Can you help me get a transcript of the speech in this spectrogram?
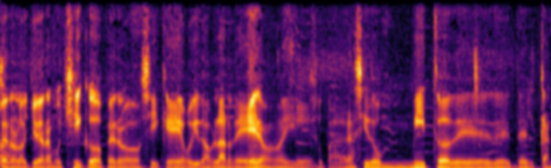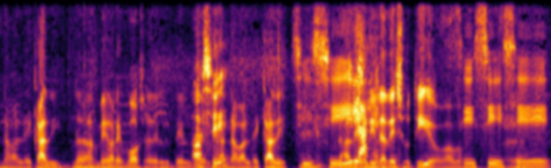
pero, yo era muy chico, pero sí que he oído hablar de él, ¿no? Y su padre ha sido un mito de- de- del carnaval de Cádiz, una de las mejores voces del, del- ¿Ah, del sí? carnaval de Cádiz. Sí, sí, la de la gente- de su tío, vamos. Sí, sí, sí.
